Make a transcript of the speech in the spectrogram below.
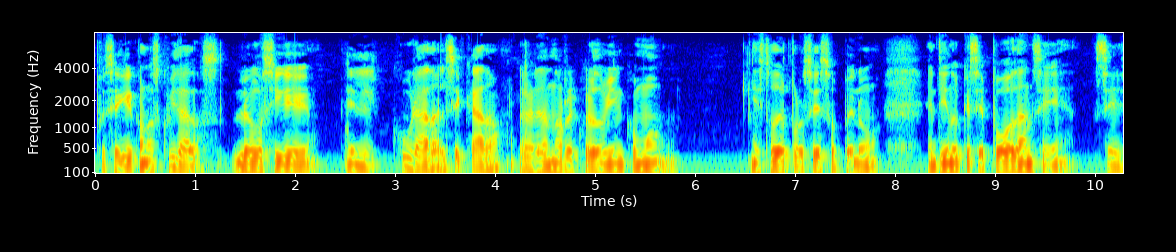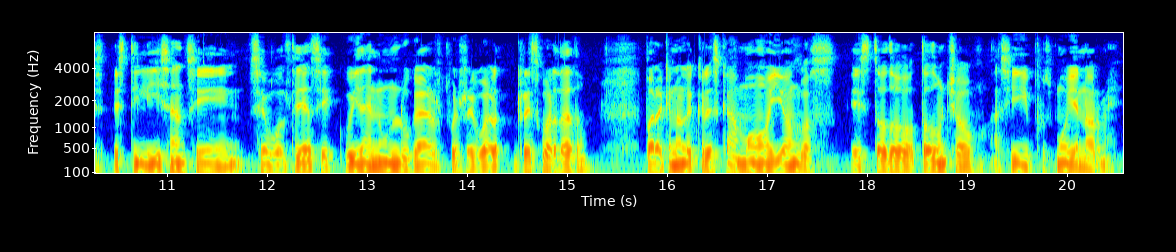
pues seguir con los cuidados. Luego sigue el curado el secado. La verdad no recuerdo bien cómo es todo el proceso pero entiendo que se podan se, se estilizan se, se voltea se cuida en un lugar pues resguardado para que no le crezca moho y hongos. Es todo todo un show así pues muy enorme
